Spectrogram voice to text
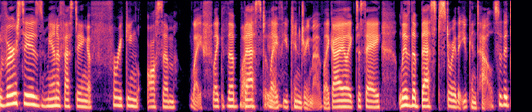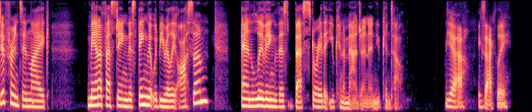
versus manifesting a freaking awesome life, like the Life, best yeah. life you can dream of. Like I like to say, live the best story that you can tell. So the difference in like manifesting this thing that would be really awesome and living this best story that you can imagine and you can tell. Yeah, exactly.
